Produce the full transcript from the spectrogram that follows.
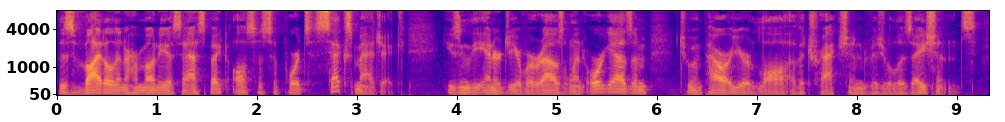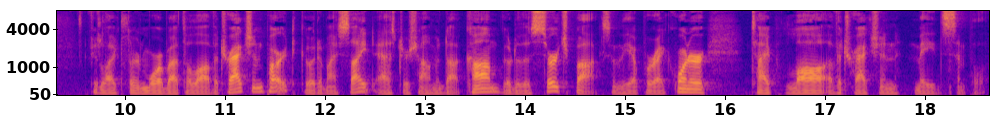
This vital and harmonious aspect also supports sex magic, using the energy of arousal and orgasm to empower your law of attraction visualizations. If you'd like to learn more about the law of attraction part, go to my site, astroshaman.com, go to the search box in the upper right corner, type Law of Attraction Made Simple.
